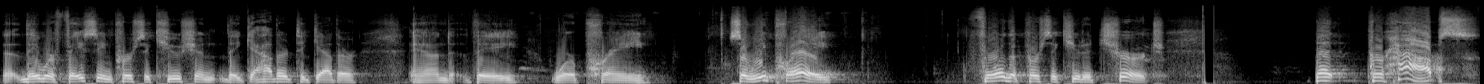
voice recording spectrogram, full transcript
They were facing persecution. They gathered together and they were praying. So we pray for the persecuted church, but perhaps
